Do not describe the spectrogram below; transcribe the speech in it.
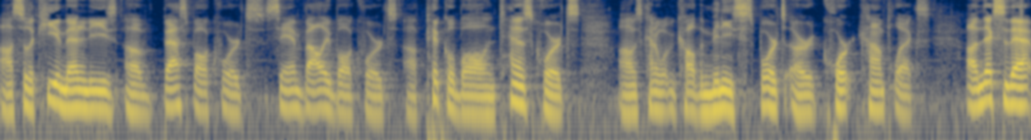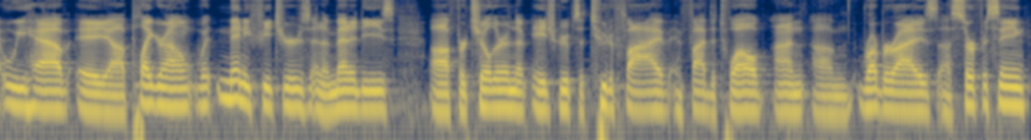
Uh, so the key amenities of basketball courts, sand volleyball courts, uh, pickleball, and tennis courts uh, is kind of what we call the mini sports or court complex. Uh, next to that, we have a uh, playground with many features and amenities uh, for children of age groups of 2 to 5 and 5 to 12 on um, rubberized uh, surfacing.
